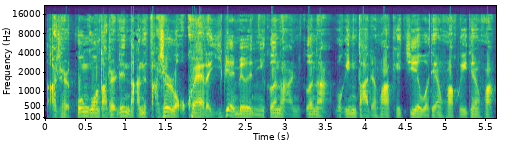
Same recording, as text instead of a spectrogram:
打字儿，咣咣打字儿。那男的打字儿老快了，一遍一遍问你搁哪儿，你搁哪儿，我给你打电话，可以接我电话，回电话。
